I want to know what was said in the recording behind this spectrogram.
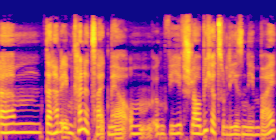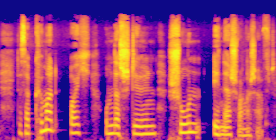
ähm, dann habt ihr eben keine Zeit mehr, um irgendwie schlaue Bücher zu lesen nebenbei. Deshalb kümmert euch um das Stillen schon in der Schwangerschaft.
